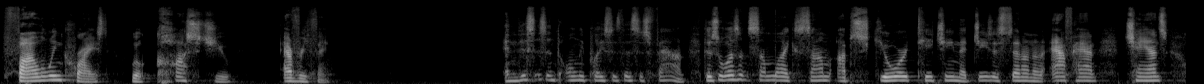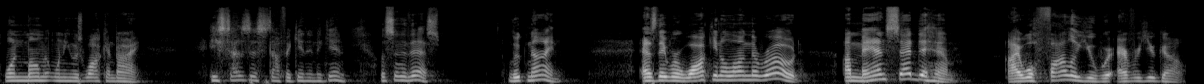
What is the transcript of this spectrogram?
Following Christ will cost you everything. And this isn't the only places this is found. This wasn't some like some obscure teaching that Jesus said on an half-hand chance one moment when he was walking by. He says this stuff again and again. Listen to this Luke 9. As they were walking along the road, a man said to him, I will follow you wherever you go.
